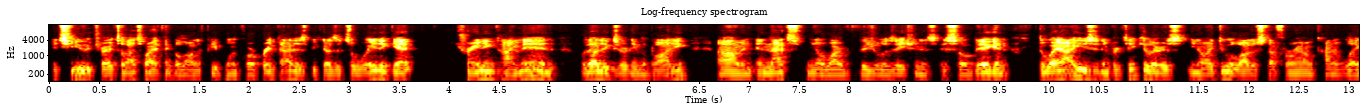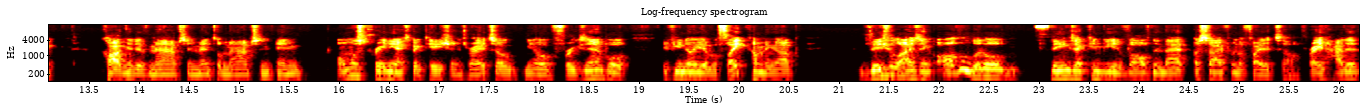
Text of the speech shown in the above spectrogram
it's huge, right? So that's why I think a lot of people incorporate that is because it's a way to get training time in without exerting the body. Um, and, and that's, you know, why visualization is, is so big. And the way I use it in particular is, you know, I do a lot of stuff around kind of like cognitive maps and mental maps and, and almost creating expectations, right? So, you know, for example, if you know you have a fight coming up, visualizing all the little things that can be involved in that aside from the fight itself, right? How to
